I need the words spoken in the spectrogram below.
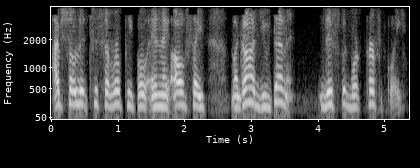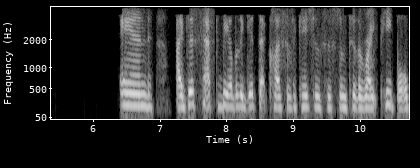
I've showed it to several people and they all say, my God, you've done it. This would work perfectly. And I just have to be able to get that classification system to the right people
